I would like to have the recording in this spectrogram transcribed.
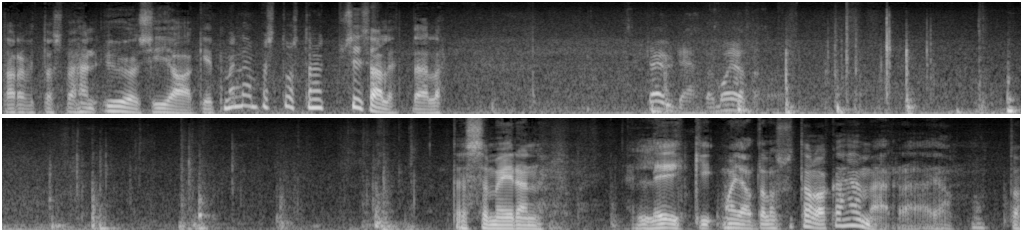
tarvittaisiin vähän yösijaakin. Et mennäänpäs tuosta nyt sisälle täällä. Käydäänpä majata. Tässä meidän leikki majatalossa on aika hämärää, ja, mutta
